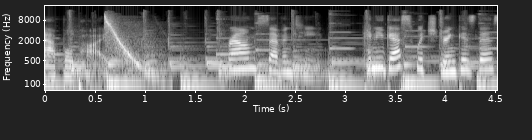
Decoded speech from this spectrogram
apple pie. Round 17. Can you guess which drink is this?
